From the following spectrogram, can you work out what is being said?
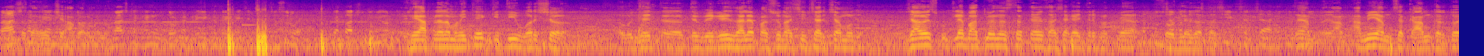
राज ठाकरे मतदारांचे आभार उद्धव- माना राज ठाकरे आणि उद्धव ठाकरे एकत्र येण्याची चर्चा सुरू आहे. त्या पार्श्वभूमीवर हे आपल्याला माहिती आहे किती वर्ष म्हणजे त- वेगळे झाल्यापासून अशी चर्चा मग ज्यावेळेस कुठल्या बातम्या नसतात त्यावेळेस अशा काहीतरी बातम्या सोडल्या जातात. नाही आम- आम- आम्ही आमचं काम करतोय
